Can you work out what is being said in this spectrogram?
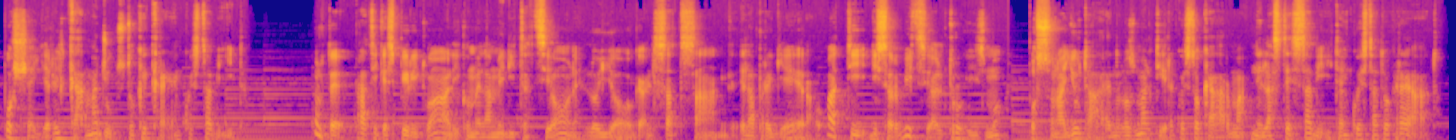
può scegliere il karma giusto che crea in questa vita. Molte pratiche spirituali come la meditazione, lo yoga, il satsang e la preghiera o atti di servizio e altruismo possono aiutare nello smaltire questo karma nella stessa vita in cui è stato creato.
